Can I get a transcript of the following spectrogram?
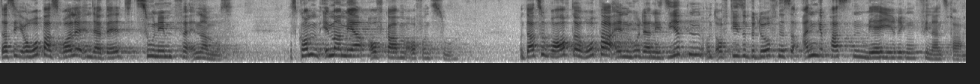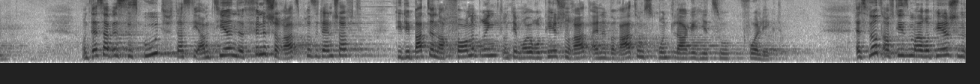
dass sich Europas Rolle in der Welt zunehmend verändern muss. Es kommen immer mehr Aufgaben auf uns zu. Und dazu braucht Europa einen modernisierten und auf diese Bedürfnisse angepassten mehrjährigen Finanzrahmen. Und deshalb ist es gut, dass die amtierende finnische Ratspräsidentschaft die Debatte nach vorne bringt und dem Europäischen Rat eine Beratungsgrundlage hierzu vorlegt. Es wird auf diesem Europäischen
